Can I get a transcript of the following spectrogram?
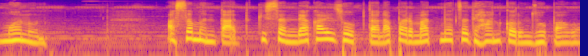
म्हणून असं म्हणतात की संध्याकाळी झोपताना परमात्म्याचं ध्यान करून झोपावं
